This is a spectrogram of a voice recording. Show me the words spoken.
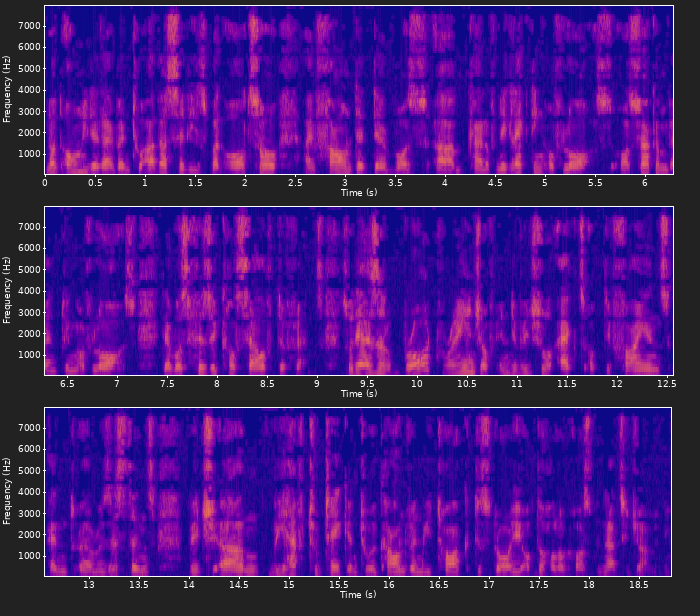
not only that I went to other cities, but also I found that there was um, kind of neglecting of laws or circumventing of laws. There was physical self-defense. So there's a broad range of individual acts of defiance and uh, resistance, which um, we have to take into account when we talk the story of the Holocaust in Nazi Germany.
